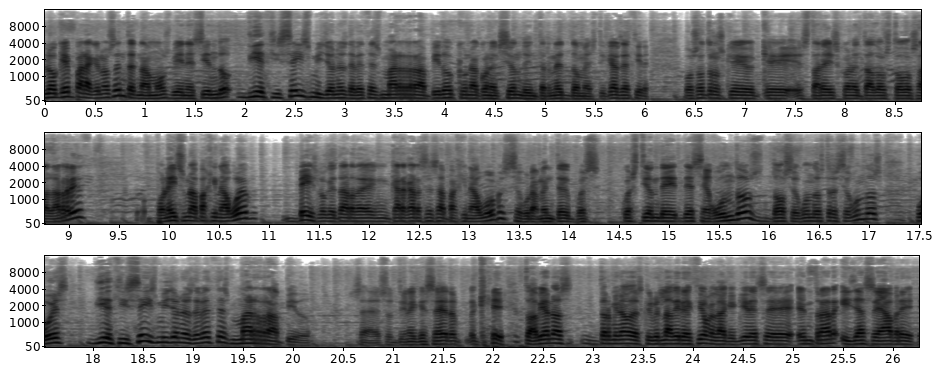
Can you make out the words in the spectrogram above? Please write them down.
Lo que, para que nos entendamos, viene siendo 16 millones de veces más rápido que una conexión de Internet doméstica. Es decir, vosotros que, estaréis conectados todos a la red, ponéis una página web, veis lo que tarda en cargarse esa página web, seguramente pues cuestión de, de segundos, dos segundos, tres segundos, pues 16 millones de veces más rápido. O sea, eso tiene que ser que todavía no has terminado de escribir la dirección en la que quieres eh, entrar y ya se abre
